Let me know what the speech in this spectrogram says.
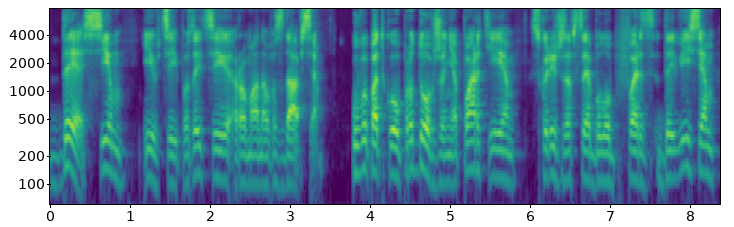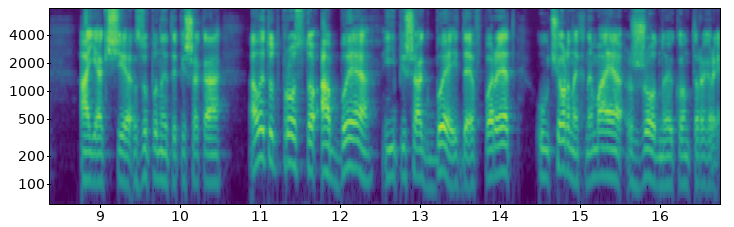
Д7, і в цій позиції Романов здався. У випадку продовження партії, скоріш за все, було б ферзь d8, а як ще зупинити пішака. Але тут просто АБ і пішак Б йде вперед, у чорних немає жодної контргри.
